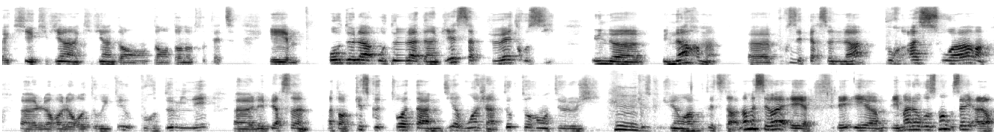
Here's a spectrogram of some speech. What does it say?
euh, qui, qui, vient, qui vient dans, dans, notre tête. Et au-delà au -delà d'un biais, ça peut être aussi une, euh, une arme pour ces personnes-là, pour asseoir leur, leur, autorité ou pour dominer les personnes. Attends, qu'est-ce que toi, tu as à me dire? Moi, j'ai un doctorat en théologie. Hmm. Qu'est-ce que tu viens me raconter, etc. Non, mais c'est vrai. Et, et, et, malheureusement, vous savez, alors,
